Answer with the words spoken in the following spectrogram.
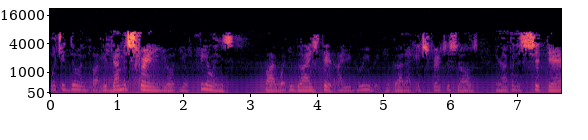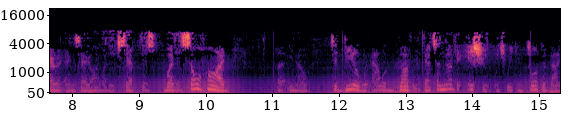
what you're doing, but you're demonstrating your your feelings by what you guys did. I agree with you. You got to express yourselves. You're not going to sit there and say, "Oh, I'm going to accept this." But it's so hard, uh, you know, to deal with our government. That's another issue which we can talk about.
